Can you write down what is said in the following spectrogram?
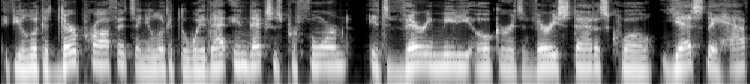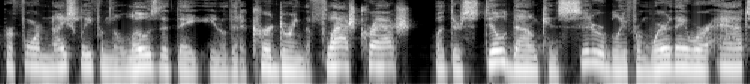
If you look at their profits and you look at the way that index is performed, it's very mediocre. It's very status quo. Yes, they have performed nicely from the lows that they, you know, that occurred during the flash crash but they're still down considerably from where they were at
